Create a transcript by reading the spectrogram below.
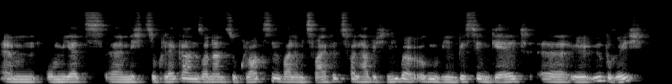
ähm, um jetzt äh, nicht zu kleckern, sondern zu klotzen, weil im Zweifelsfall habe ich lieber irgendwie ein bisschen Geld äh, übrig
